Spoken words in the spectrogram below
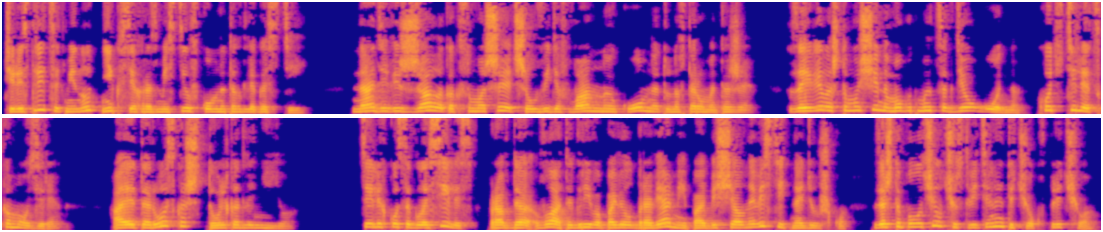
Через тридцать минут Ник всех разместил в комнатах для гостей. Надя визжала, как сумасшедшая, увидев ванную комнату на втором этаже. Заявила, что мужчины могут мыться где угодно, хоть в Телецком озере. А это роскошь только для нее. Те легко согласились, правда, Влад игриво повел бровями и пообещал навестить Надюшку, за что получил чувствительный тычок в плечо.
